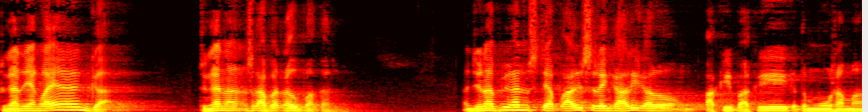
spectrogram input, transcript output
Dengan yang lain enggak. Dengan sahabat Abu Bakar. Kanjeng Nabi kan setiap kali sering kali kalau pagi-pagi ketemu sama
